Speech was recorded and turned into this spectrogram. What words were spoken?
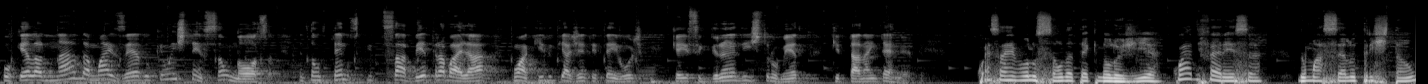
porque ela nada mais é do que uma extensão nossa. Então temos que saber trabalhar com aquilo que a gente tem hoje, que é esse grande instrumento que está na internet. Com essa revolução da tecnologia, qual a diferença do Marcelo Tristão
